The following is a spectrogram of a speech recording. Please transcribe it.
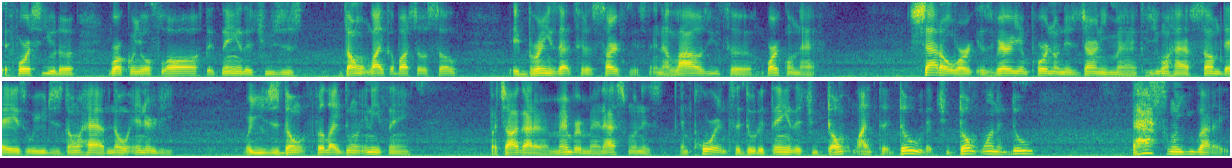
It forces you to work on your flaws, the things that you just don't like about yourself. It brings that to the surface and allows you to work on that. Shadow work is very important on this journey, man, because you're going to have some days where you just don't have no energy, where you just don't feel like doing anything. But y'all got to remember, man, that's when it's important to do the things that you don't like to do, that you don't want to do. That's when you got to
